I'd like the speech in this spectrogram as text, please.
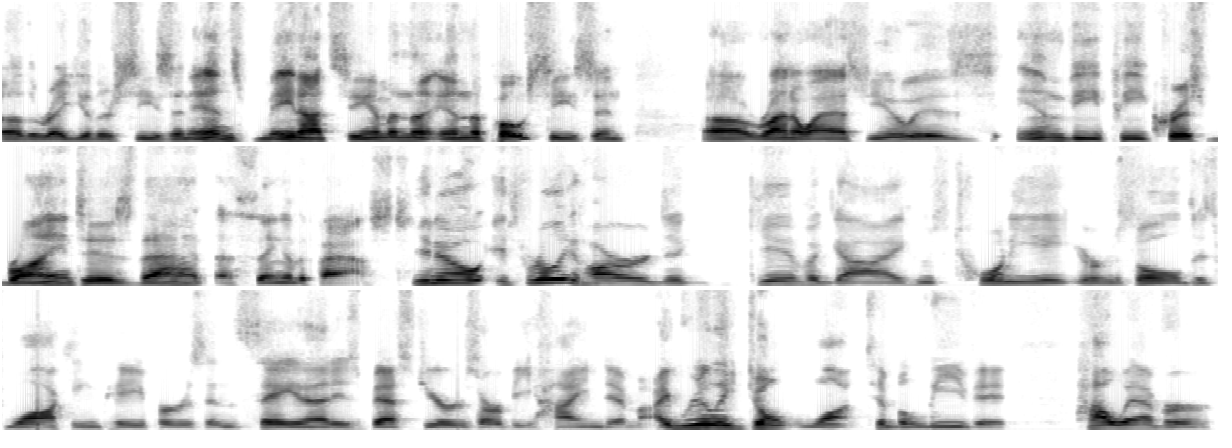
uh, the regular season ends. May not see him in the in the postseason. Uh, Rhino, I ask you, is MVP Kris Bryant, is that a thing of the past? You know, it's really hard to give a guy who's 28 years old his walking papers and say that his best years are behind him. I really don't want to believe it. However,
